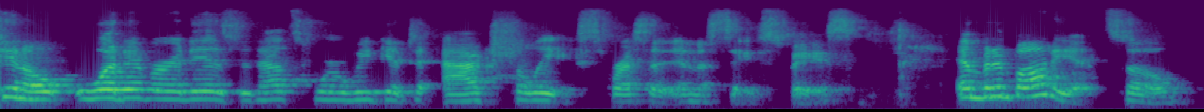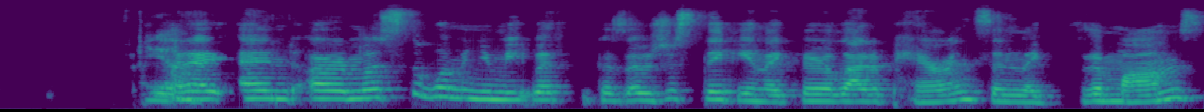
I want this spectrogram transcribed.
you know whatever it is that's where we get to actually express it in a safe space and but embody it. So yeah. And I and are most of the women you meet with because I was just thinking like there are a lot of parents and like the moms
